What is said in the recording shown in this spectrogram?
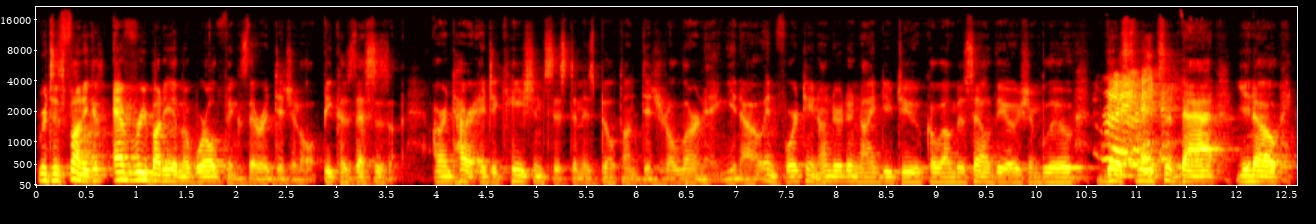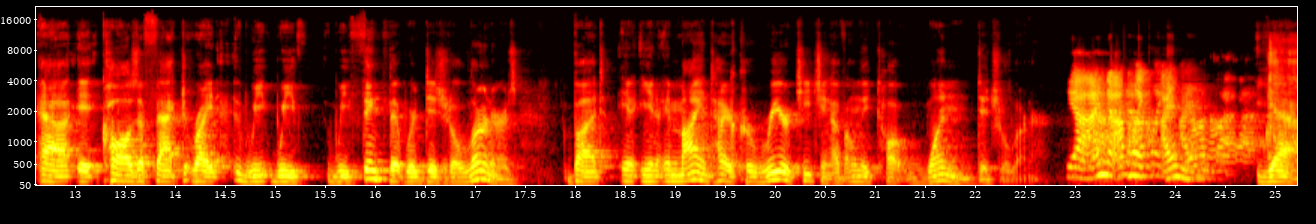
which is funny because everybody in the world thinks they're a digital because this is our entire education system is built on digital learning. You know, in 1492, Columbus sailed the ocean blue. This Right. leads to that. You know, uh, it cause effect. Right? We we we think that we're digital learners, but in, you know, in my entire career teaching, I've only taught one digital learner. Yeah, I know. I'm like, I'm not that. Yeah,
